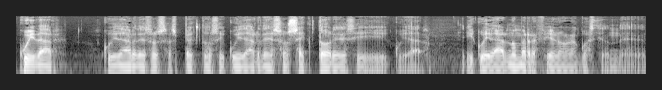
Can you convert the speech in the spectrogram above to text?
cuidar cuidar de esos aspectos y cuidar de esos sectores y cuidar y cuidar no me refiero a una cuestión de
